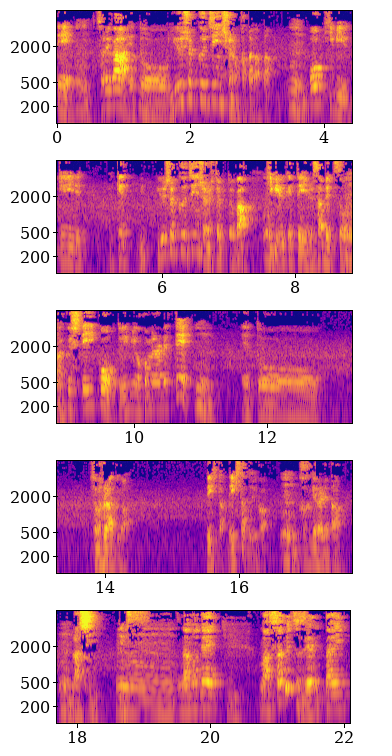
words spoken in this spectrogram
てうん、それが、えっと、有色人種の方々うん。を日々受け入れ有色人種の人々が日々受けている差別をなくしていこうという意味が込められて、うん。えっ、と、そのフラッグができた、できたというか、うん。掲げられたらしいうです。ーん。なので、うんまあ差別全体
